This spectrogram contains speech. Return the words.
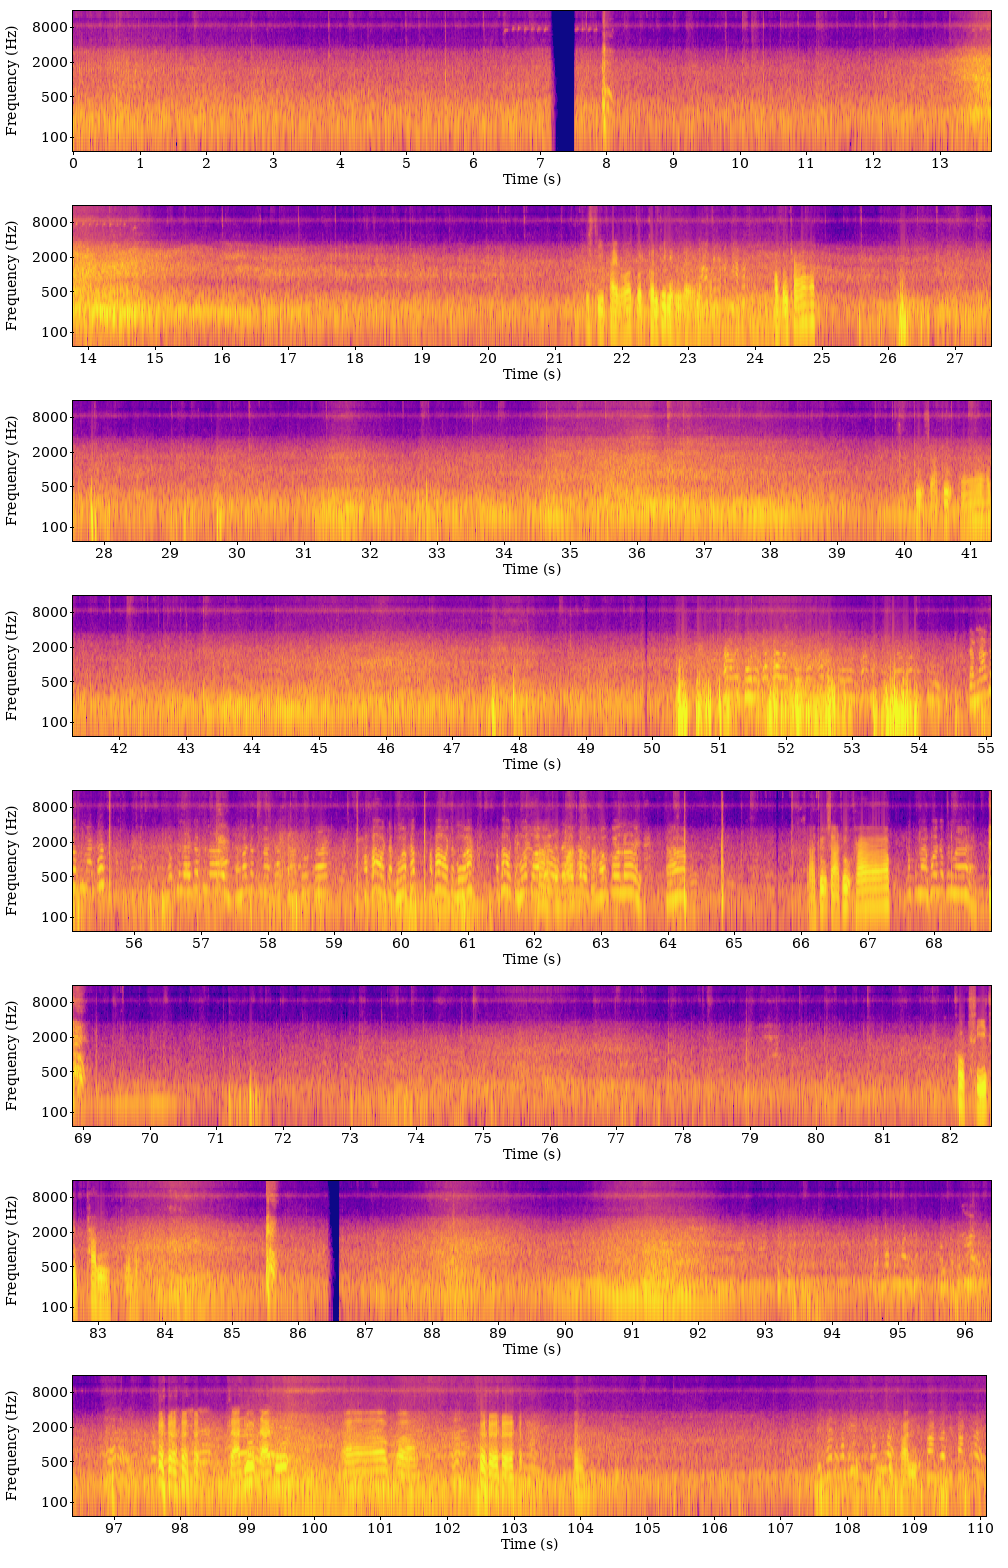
พี่สีภัยบอกว่ากดคนที่หนึ่งเลยนะครับ ขอบคุณครับสาธุสาธุครับ ข้าวไม่ปูนะครับข้าวไม่ปูครับข้าวไม่ปูข้าวไม่ปูครับข้าวไม่ปูดำน้ำยกขึ้นมาครับยกขึ้นเลยยกขึ้นเลย ดำน้ำยกขึ้นมาครับสาธุครับเอาผ้าออกจากหัวครับเอาผ้าออกจากหัวเอาผ้าออกจากหัวก่อนเร็วเร็วเร็วของก่อนเลยครับสาธุสาธุครับยกขึ้นมาพ่อยกขึ้นมาโคกศรีสุพรรณนะครับจับยกขึ้นมาเลยครับเอาจับยกขึ้นมาเลยเออจับยกขึ้นมาเลย สาธุสาธุครับอ่าติดแค่นี้ครับพี่ติดแค่ศรีนี้ด้วสุยพรรณติดปากด้วยติดปากด้วย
